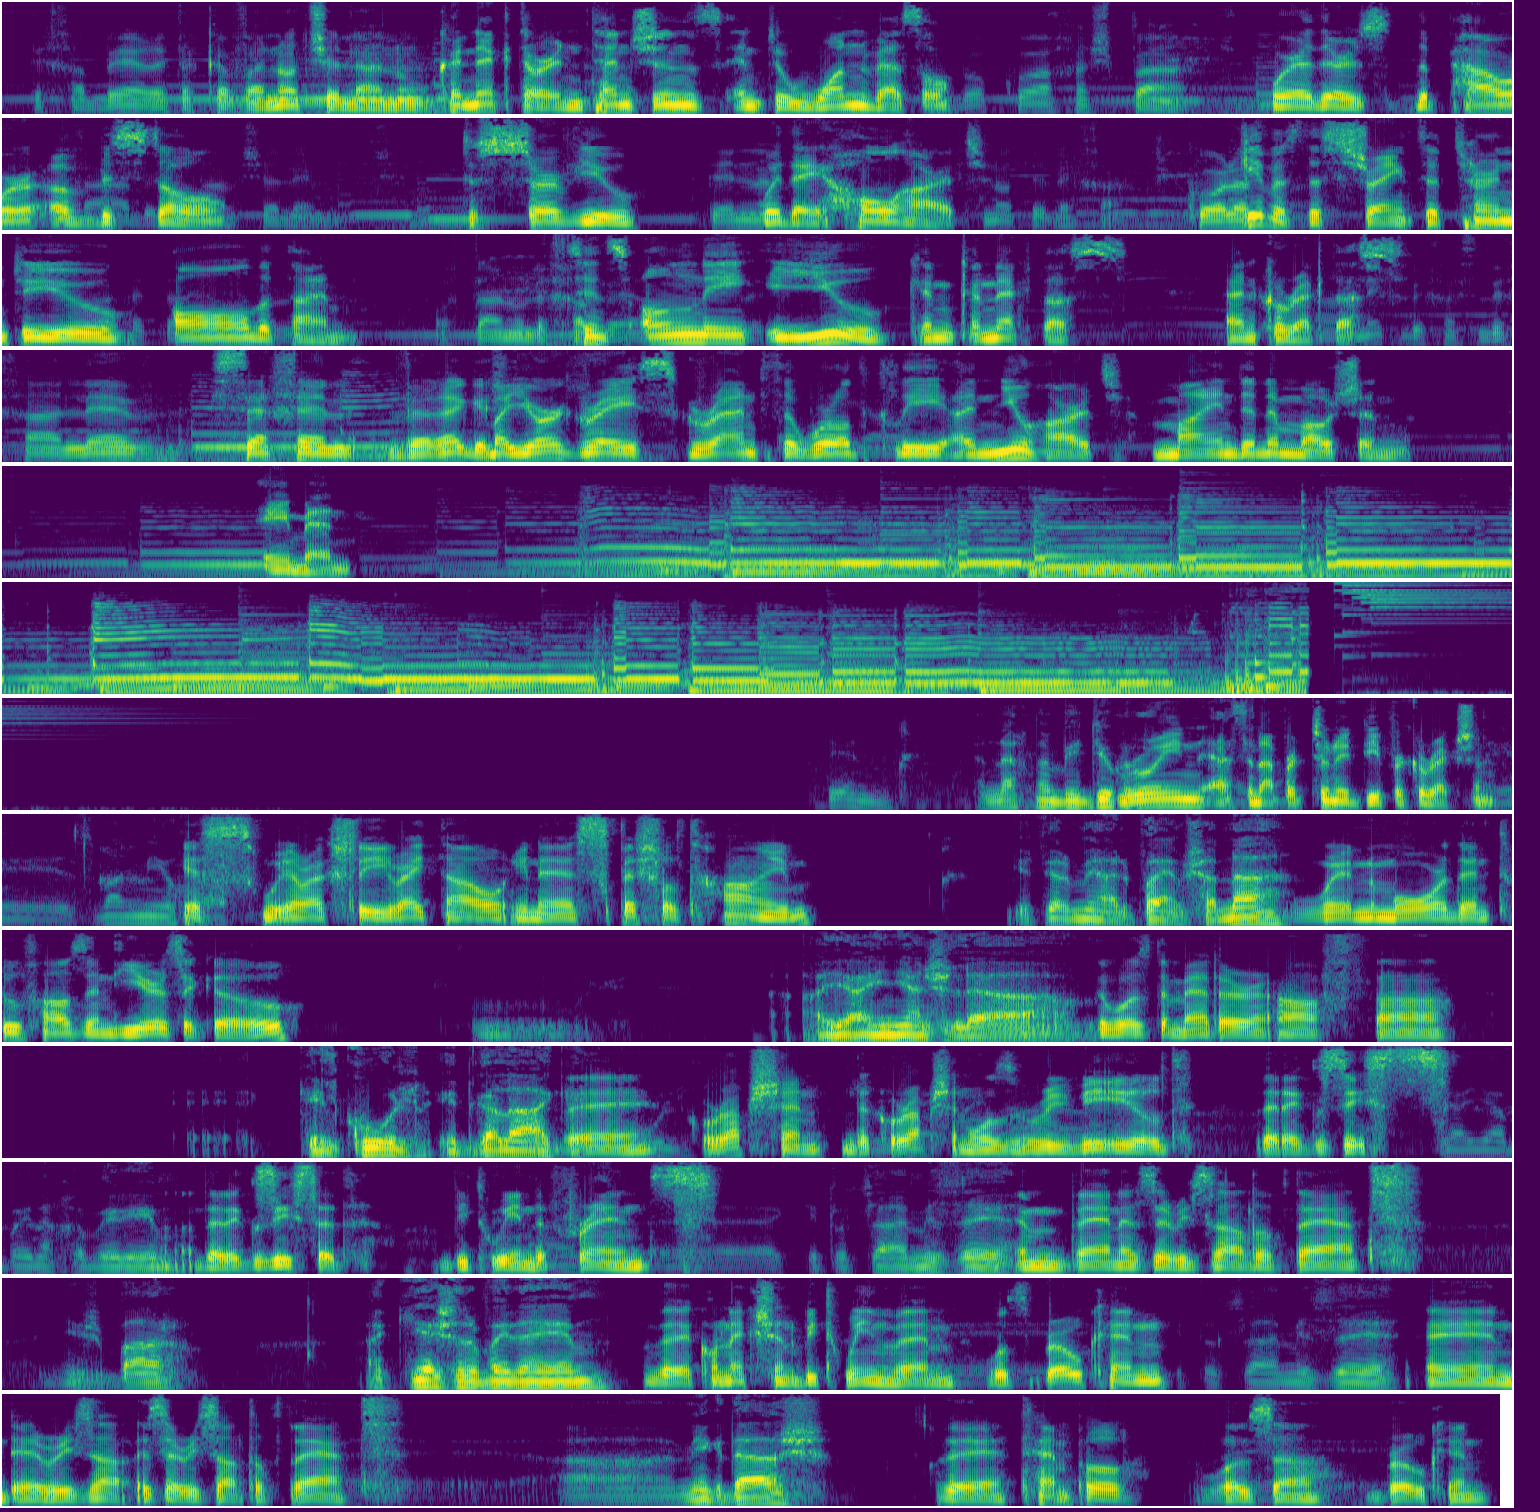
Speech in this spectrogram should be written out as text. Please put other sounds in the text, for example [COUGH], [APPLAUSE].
Connect our intentions into one vessel where there's the power of bestowal to serve you with a whole heart. Give us the strength to turn to you all the time, since only you can connect us and correct us. By your grace, grant the world Kli a new heart, mind, and emotion. Amen. Ruin as an opportunity for correction. Yes, we are actually right now in a special time when more than 2,000 years ago there was the matter of uh, the corruption. The corruption was revealed that exists, that existed between the friends. And then as a result of that, the connection between them was broken, and a result, as a result of that, the temple was uh, broken,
